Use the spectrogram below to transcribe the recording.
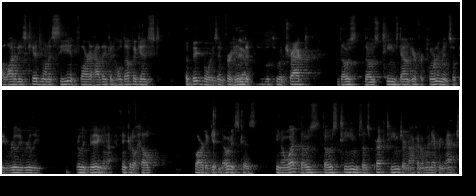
a lot of these kids want to see in Florida how they can hold up against the big boys, and for him yeah. to be able to attract those those teams down here for tournaments will be really, really, really big, and I think it'll help Florida get noticed because you know what those those teams, those prep teams, are not going to win every match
